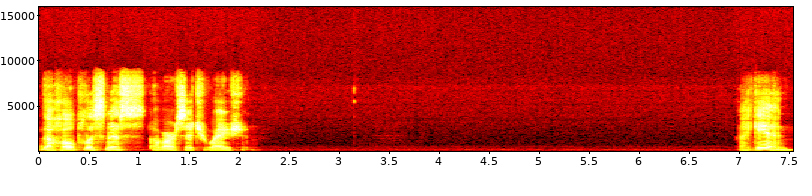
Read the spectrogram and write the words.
the hopelessness of our situation. Again,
